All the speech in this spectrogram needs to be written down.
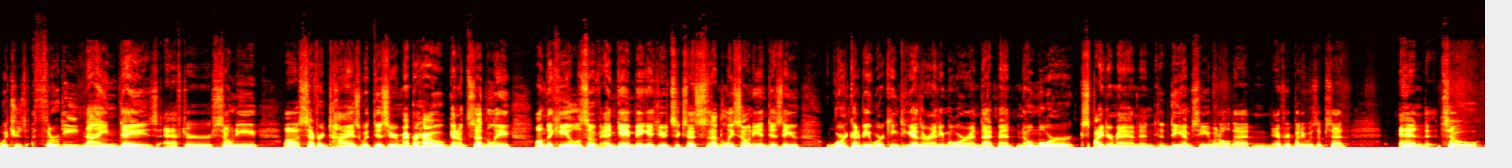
which is 39 days after Sony uh, severed ties with Disney. Remember how, you know, suddenly on the heels of Endgame being a huge success, suddenly Sony and Disney weren't going to be working together anymore. And that meant no more Spider Man and the MCU and all that. And everybody was upset. And so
